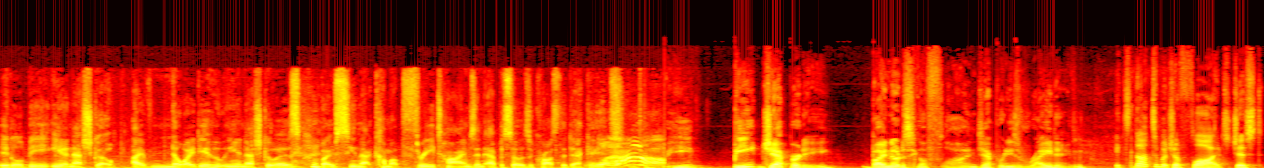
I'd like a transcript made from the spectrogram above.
it'll be Ionesco. I have no idea who Ionesco is, but I've seen that come up three times in episodes across the decades. Wow. He beat Jeopardy by noticing a flaw in Jeopardy's writing. It's not so much a flaw. It's just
